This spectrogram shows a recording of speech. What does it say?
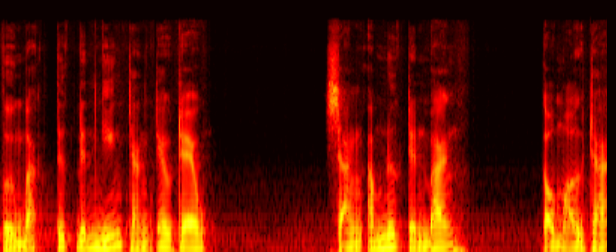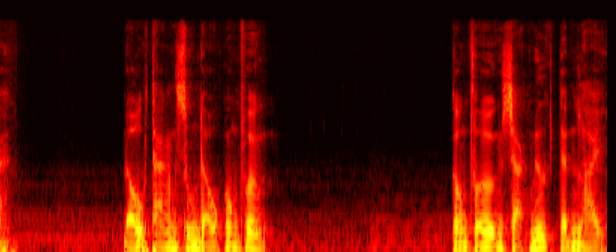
Vương Bắc tức đến nghiến trăng trèo trèo. Sẵn ấm nước trên bàn, Cậu mở ra, Đổ thẳng xuống đầu con Phượng. Con Phượng sặc nước tỉnh lại.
